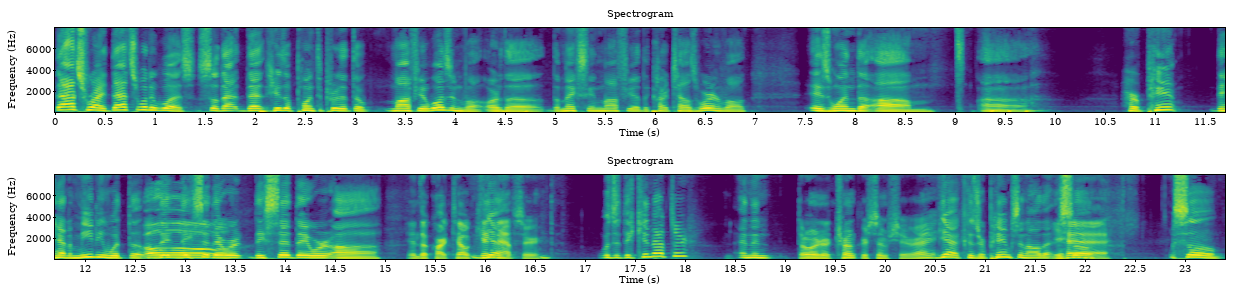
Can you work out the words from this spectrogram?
That's right. That's what it was. So that that here's a point to prove that the mafia was involved, or the the Mexican mafia, the cartels were involved. Is when the um uh her pimp they had a meeting with the they, they said they Oh. were they said they were uh And the cartel kidnaps her, was it they kidnapped her and then throw her in a trunk or some shit, right? yeah because her pimps and all that Yeah. so so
